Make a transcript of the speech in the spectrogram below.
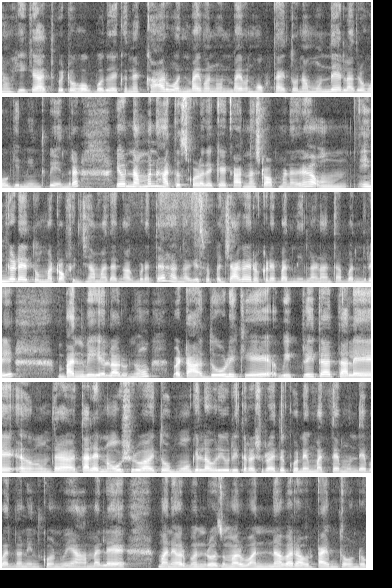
ನಾವು ಹೀಗೆ ಹತ್ಬಿಟ್ಟು ಹೋಗ್ಬೋದು. ಯಾಕಂದರೆ car one by one one by one ಹೋಗ್ತಾ ಇತ್ತು. ನಾವು ಮುಂದೆ ಎಲ್ಲಾದರೂ ಹೋಗಿ ನಿಂತ್ವಿ ಅಂದರೆ, ಇವ್ರು ನಮ್ಮನ್ನು ಹತ್ತಿಸ್ಕೊಳ್ಳೋದಕ್ಕೆ ಕಾರ್ನ ಸ್ಟಾಪ್ ಮಾಡಿದ್ರೆ ಹಿಂದ್ಗಡೆ ತುಂಬ ಟ್ರಾಫಿಕ್ ಜಾಮ್ ಆದಂಗೆ ಆಗ್ಬಿಡುತ್ತೆ. ಹಾಗಾಗಿ ಸ್ವಲ್ಪ ಜಾಗ ಇರೋ ಕಡೆ ಬಂದು ನಿಲ್ಲೋಣ ಅಂತ ಬಂದ್ರಿ ಬಂದ್ವಿ ಎಲ್ಲರೂ ಬಟ್ ಆ ಧೂಳಿಗೆ ವಿಪರೀತ ತಲೆ ಒಂಥರ ತಲೆನೋವು ಶುರು ಆಯಿತು ಮೂಗೆಲ್ಲ ಉರಿ ಉರಿ ಥರ ಶುರು ಆಯಿತು ಕೊನೆಗೆ ಮತ್ತೆ ಮುಂದೆ ಬಂದು ನಿಂತ್ಕೊಂಡ್ವಿ. ಆಮೇಲೆ ಮನೆಯವ್ರು ಬಂದರು ಸುಮಾರು ಒನ್ ಅವರ್ ಅವ್ರು ಟೈಮ್ ತೊಗೊಂಡ್ರು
